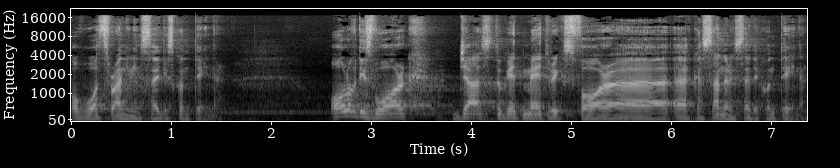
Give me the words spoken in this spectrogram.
of what's running inside this container. All of this work just to get metrics for uh, uh, Cassandra inside the container.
